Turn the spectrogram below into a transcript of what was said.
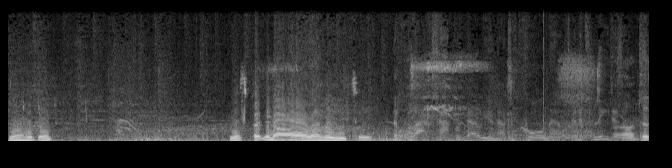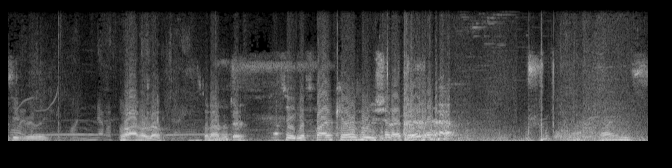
Yeah, he did. He's putting it all, all over YouTube. The Black Tap Rebellion has a call now, and its leaders Oh, does he really? I never Well, I don't know. I'd say. That's what I would do. That's it, he gets five kills. Holy shit, I bet. Why is...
